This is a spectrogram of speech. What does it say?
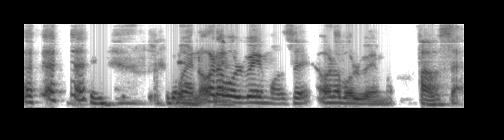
bueno, ahora volvemos, ¿eh? ahora volvemos. Pausa.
